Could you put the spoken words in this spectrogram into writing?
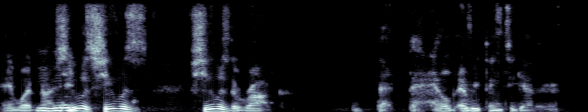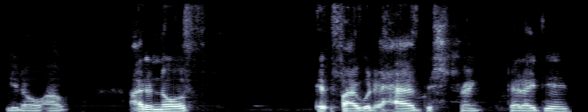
and whatnot. Mm-hmm. She was she was she was the rock that, that held everything together. You know, I, I don't know if if I would have had the strength that I did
